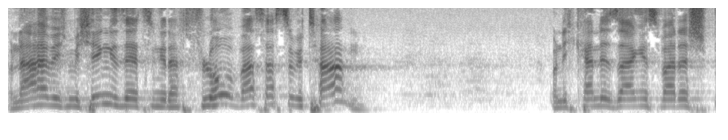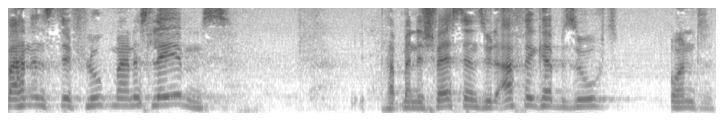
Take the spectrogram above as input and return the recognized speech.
Und nachher habe ich mich hingesetzt und gedacht, Flo, was hast du getan? Und ich kann dir sagen, es war der spannendste Flug meines Lebens. Ich habe meine Schwester in Südafrika besucht und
